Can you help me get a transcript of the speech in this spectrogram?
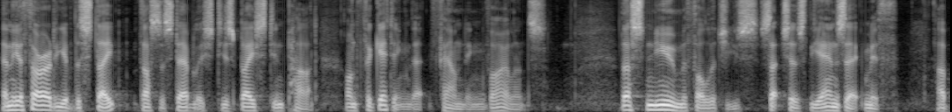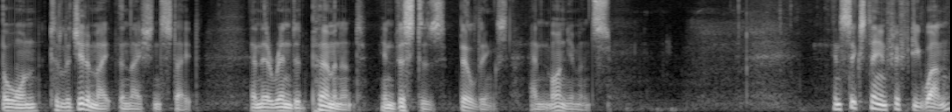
and the authority of the state thus established is based in part on forgetting that founding violence. Thus new mythologies, such as the Anzac myth, are born to legitimate the nation state, and they're rendered permanent in vistas, buildings, and monuments. In 1651,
